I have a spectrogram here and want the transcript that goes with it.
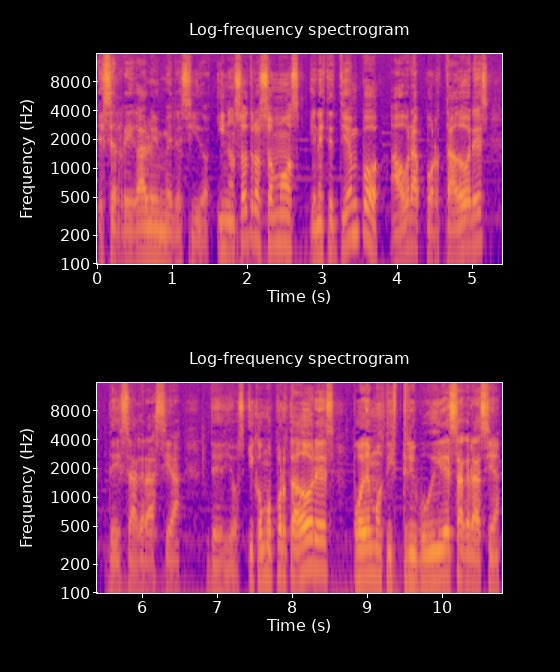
ese regalo inmerecido. Y nosotros somos en este tiempo ahora portadores de esa gracia de Dios. Y como portadores podemos distribuir esa gracia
